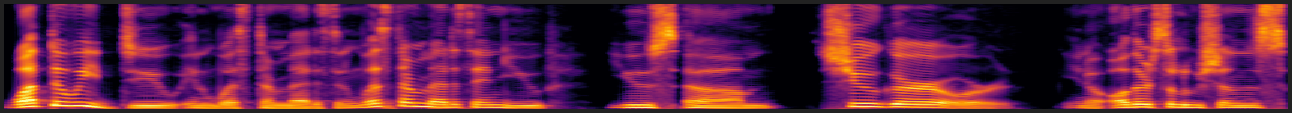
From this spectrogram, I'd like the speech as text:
What do we do in Western medicine? In Western medicine, you use um, sugar or you know other solutions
